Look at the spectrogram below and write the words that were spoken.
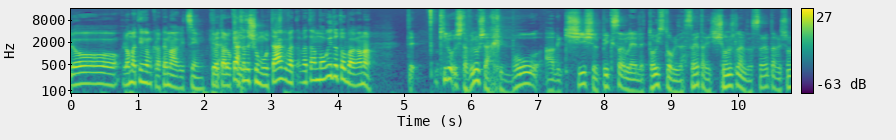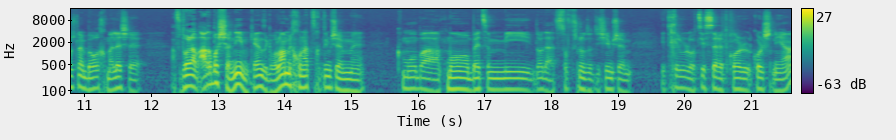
לא, לא מתאים גם כלפי מעריצים. כאילו, אתה לוקח כאילו- איזשהו מותג ואת, ואתה מוריד אותו ברמה. ת- כאילו, שתבינו שהחיבור הרגשי של פיקסאר ל- לטוי סטורי, זה הסרט הראשון שלהם, זה הסרט הראשון שלהם באורך מלא שעבדו עליו ארבע שנים, כן? זה כבר לא המכונת סרטים שהם אה, כמו, ב, כמו בעצם מ... לא יודע, סוף שנות ה-90 שהם התחילו להוציא סרט כל, כל שנייה.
